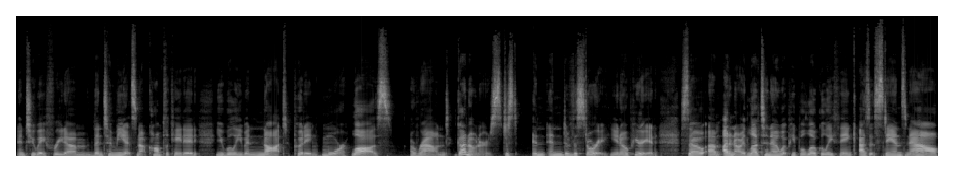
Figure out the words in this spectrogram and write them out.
in two way freedom, then to me it's not complicated. You believe in not putting more laws around gun owners. Just an end of the story, you know, period. So um, I don't know. I'd love to know what people locally think. As it stands now,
